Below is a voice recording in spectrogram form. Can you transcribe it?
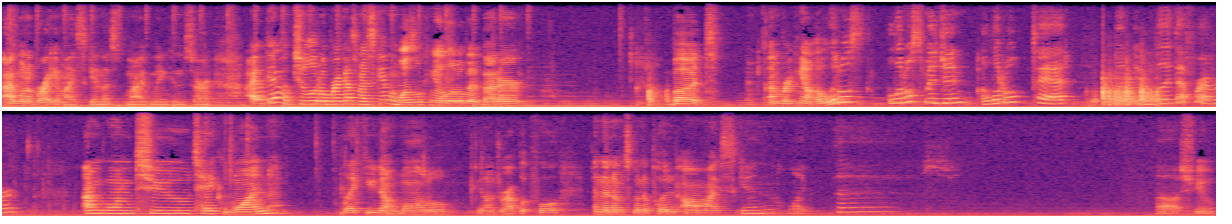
I want to brighten my skin. That's my main concern. I have two little breakouts. My skin was looking a little bit better, but I'm breaking out a little, a little smidgen, a little tad. Like, it won't be like that forever. I'm going to take one, like, you know, one little, you know, droplet full, and then I'm just going to put it on my skin like this. Oh, shoot.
